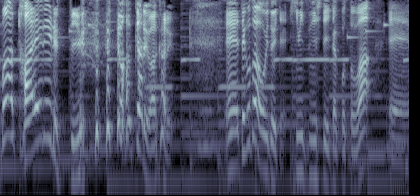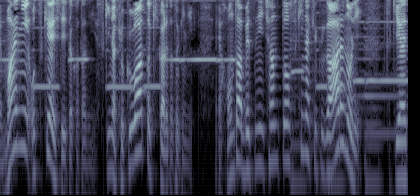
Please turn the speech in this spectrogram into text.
まあ耐えれるっていう。わかるわかる。えー、ってことは置いといて、秘密にしていたことは、えー前にお付き合いしていた方に好きな曲は？と聞かれた時に、えー本当は別にちゃんと好きな曲があるのに、付き合い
